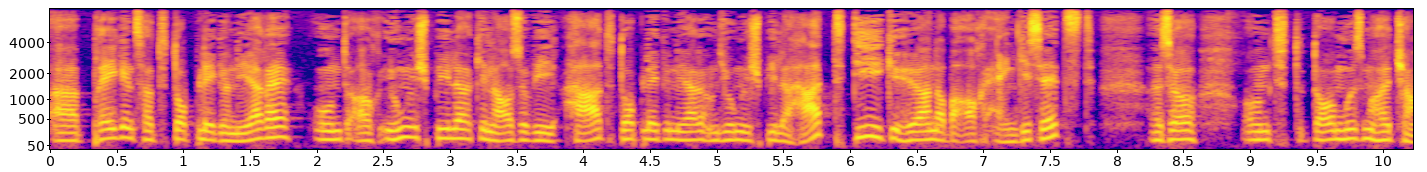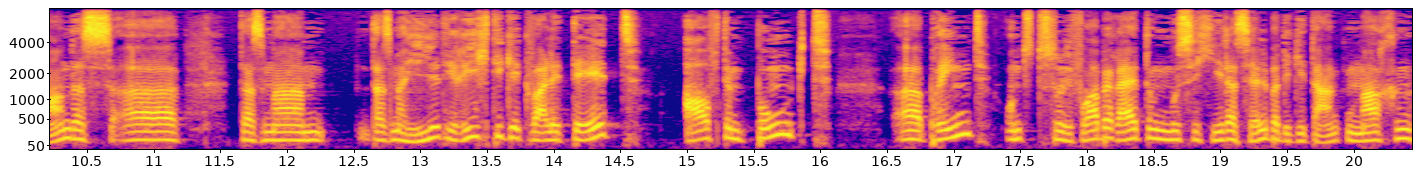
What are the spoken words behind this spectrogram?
äh, Bregenz hat Top-Legionäre und auch junge Spieler, genauso wie Hart Top-Legionäre und junge Spieler hat. Die gehören aber auch eingesetzt. Also, und da muss man halt schauen, dass, äh, dass man, dass man hier die richtige Qualität auf den Punkt äh, bringt und zur Vorbereitung muss sich jeder selber die Gedanken machen.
